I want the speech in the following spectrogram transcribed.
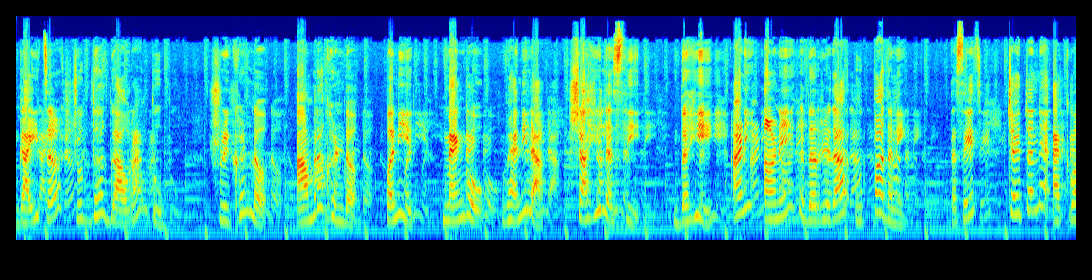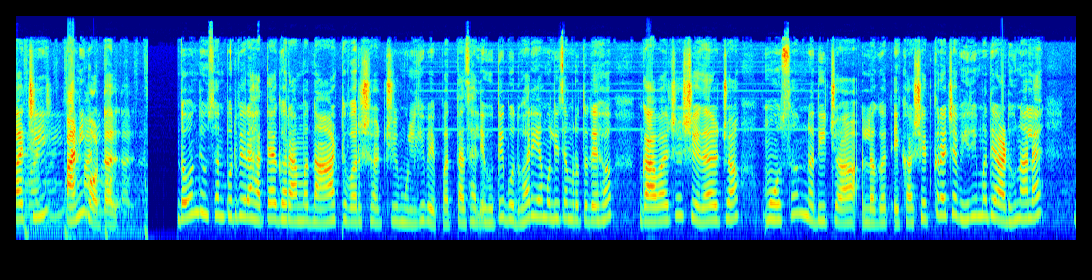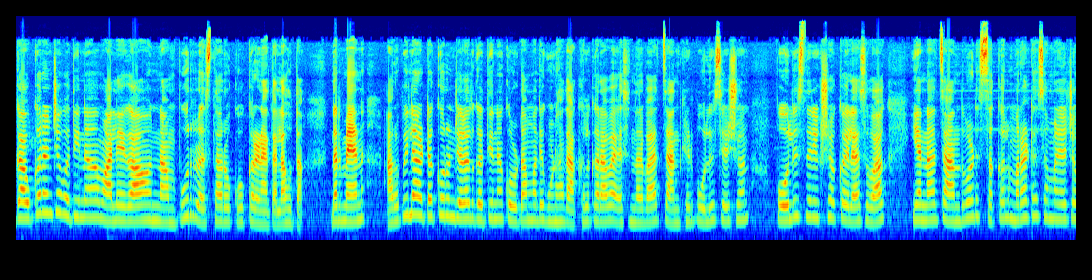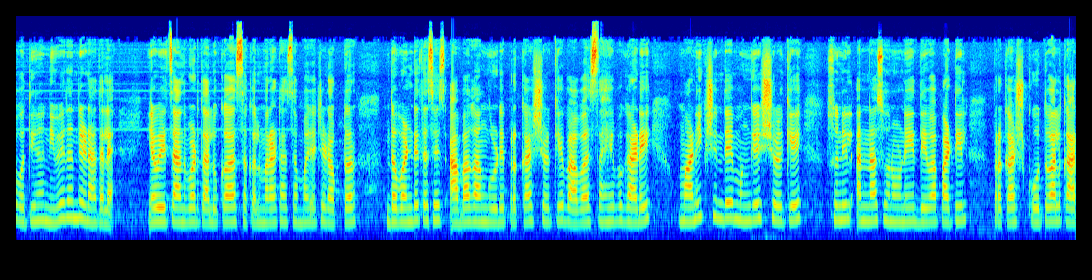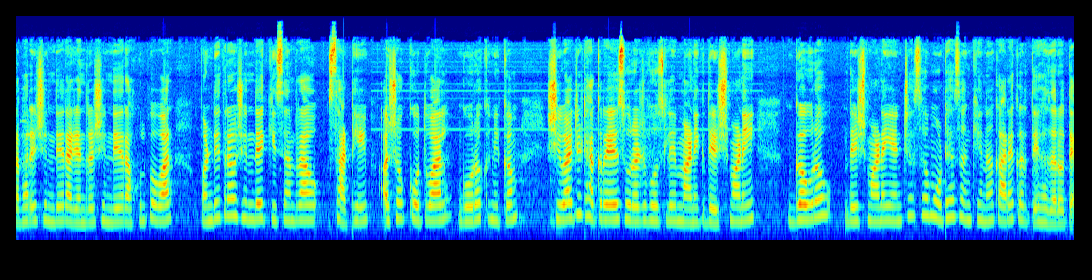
गाईचं शुद्ध गावरान तूप श्रीखंड आम्रखंड पनीर मँगो व्हॅनिला शाही लस्सी दही आणि अनेक दर्जेदार उत्पादने तसेच चैतन्य ॲक्वाची पाणी बॉटल. दोन दिवसांपूर्वी राहत्या घरामधनं आठ वर्षाची मुलगी बेपत्ता झाली होती. बुधवारी या मुलीचा मृतदेह गावाच्या शेजारच्या मोसम नदीच्या लगत एका शेतकऱ्याच्या विहिरीमध्ये आढळून आलाय. गावकऱ्यांच्या वतीनं मालेगाव नामपूर रस्ता रोको करण्यात आला होता. दरम्यान आरोपीला अटक करून जलद गतीनं कोर्टामध्ये गुन्हा दाखल करावा या संदर्भात चांदखेड पोलीस स्टेशन पोलीस निरीक्षक कैलास वाघ यांना चांदवड सकल मराठा समाजाच्या वतीनं निवेदन देण्यात आलं आहे यावेळी चांदवड तालुका सकल मराठा समाजाचे डॉक्टर दवंडे तसेच आबा गांगुर्डे प्रकाश शेळके बाबासाहेब गाडे माणिक शिंदे मंगेश शेळके सुनील अण्णा सोनवणे देवा पाटील प्रकाश कोतवाल कारभारे शिंदे राजेंद्र शिंदे राहुल पवार पंडितराव शिंदे किसनराव साठे अशोक कोतवाल गोरख निकम शिवाजी ठाकरे सूरज भोसले माणिक देशमाणे गौरव देशमाणे यांच्यासह मोठ्या संख्येनं कार्यकर्ते हजर होते.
